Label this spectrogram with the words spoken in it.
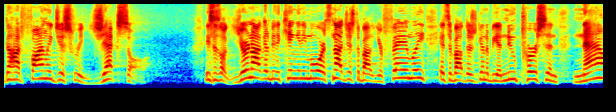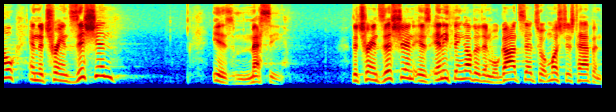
God finally just rejects Saul. He says, Look, you're not to be the king anymore. It's not just about your family, it's about there's to be a new person now, and the transition is messy. The transition is anything other than, well, God said, so it must just happen.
